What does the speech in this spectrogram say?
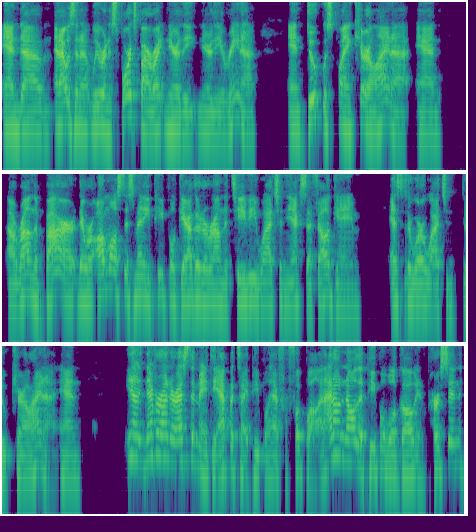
and um, and I was in a we were in a sports bar right near the near the arena, and Duke was playing Carolina, and around the bar there were almost as many people gathered around the TV watching the XFL game as there were watching Duke Carolina, and you know never underestimate the appetite people have for football. And I don't know that people will go in person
